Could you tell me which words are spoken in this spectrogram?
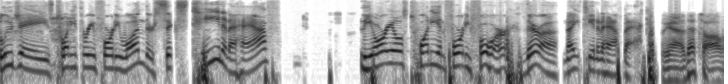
Blue Jays 23-41. They're 16 and a half. The Orioles 20 and 44. They're a 19 and a half back. Yeah, that's all.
